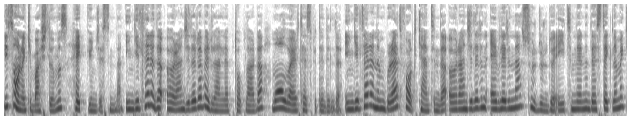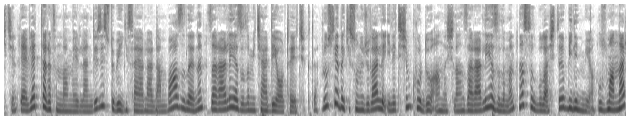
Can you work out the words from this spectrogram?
Bir sonraki başlığımız hack güncesinden. İngiltere'de öğrencilere verilen laptoplarda malware tespit edildi. İngiltere'nin Bradford kentinde öğrencilerin evlerinden sürdürdüğü eğitimlerini desteklemek için devlet tarafından verilen dizüstü bilgisayarlardan bazılarının zararlı yazılım içerdiği ortaya çıktı. Rusya'daki sunucularla iletişim kurduğu anlaşılan zararlı yazılımın nasıl bulaştığı bilinmiyor. Uzmanlar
